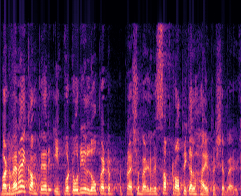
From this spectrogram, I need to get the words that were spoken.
But when I compare equatorial low pressure belt with subtropical high pressure belt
